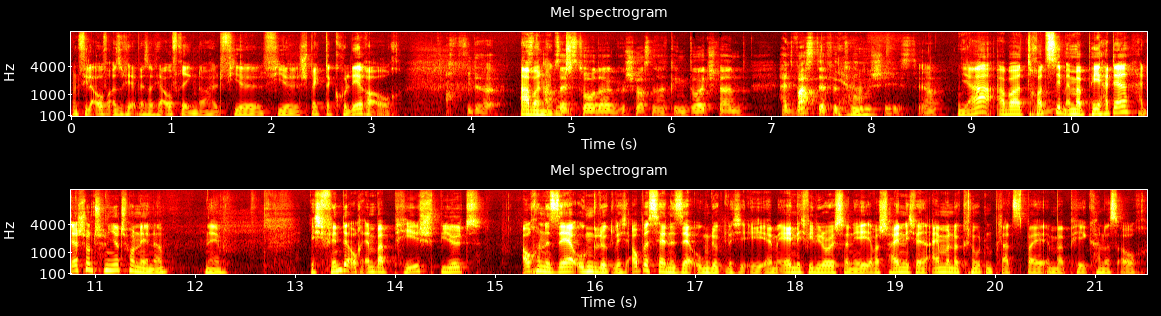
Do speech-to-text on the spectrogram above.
Und viel auf, also viel besser, viel aufregender, halt viel, viel spektakulärer auch. Auch wieder aber das Abseits-Tor da geschossen hat gegen Deutschland. Halt, was der für ja. Tore schießt, ja. Ja, aber trotzdem, Mbappé, hat er hat schon Turniertournee, ne? Nee. Ich finde auch, Mbappé spielt auch eine sehr unglückliche, auch bisher eine sehr unglückliche EM, ähnlich wie die Leroy Sané. Wahrscheinlich, wenn einmal der Knoten platzt bei Mbappé, kann das auch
